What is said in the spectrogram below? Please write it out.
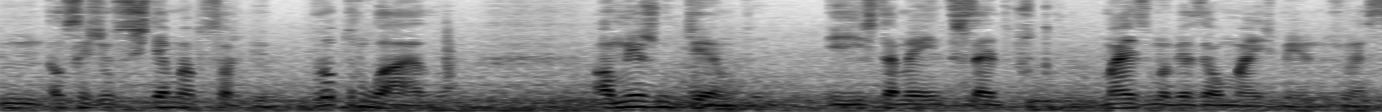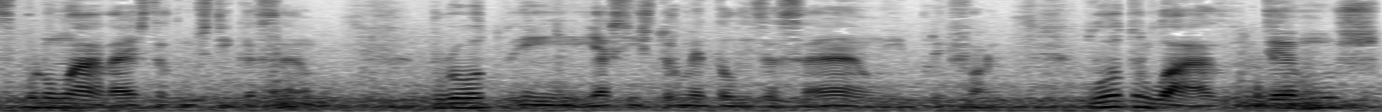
Hum, ou seja, o sistema absorveu. Por outro lado, ao mesmo tempo, E isto também é interessante porque, mais uma vez, é o mais menos. Não é? Se por um lado há esta domesticação por outro, e esta instrumentalização e por aí fora, pelo outro lado temos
